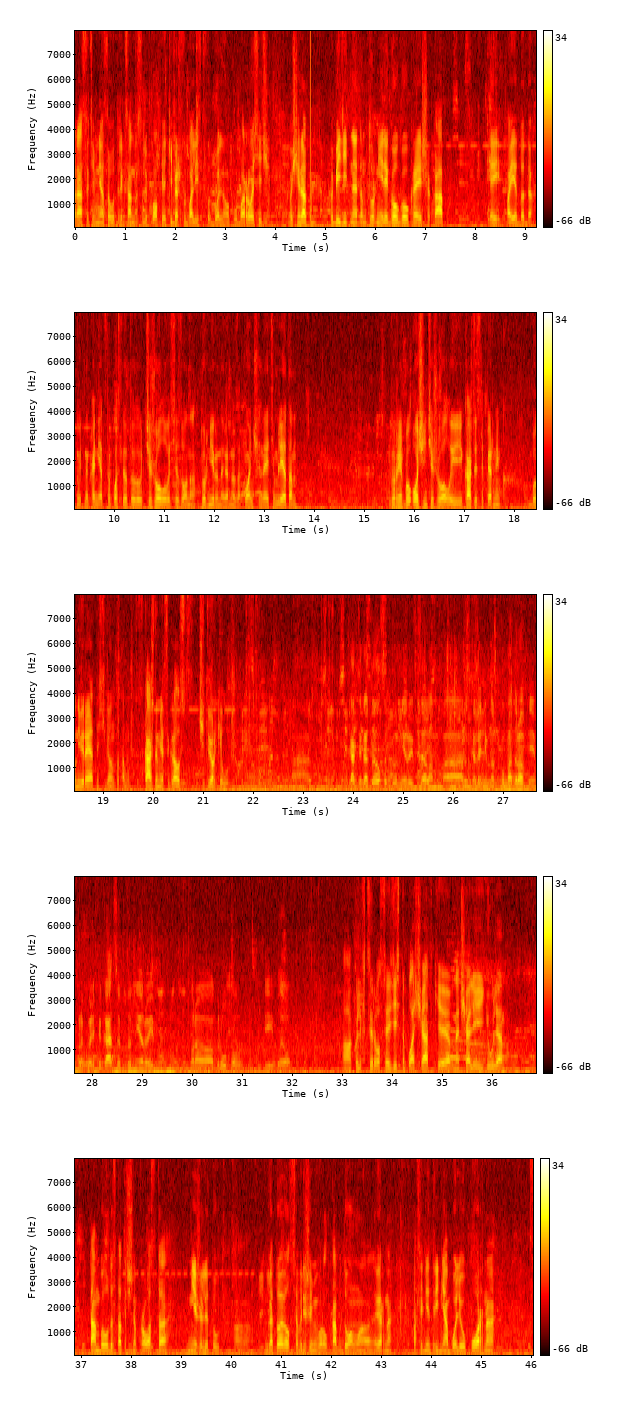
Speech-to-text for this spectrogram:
Здравствуйте, меня зовут Александр Солюков, я киберфутболист футбольного клуба «Росич». Очень рад победить на этом турнире Go Go Croatia Cup. Я поеду отдохнуть наконец-то после вот этого тяжелого сезона. Турниры, наверное, закончены этим летом. Турнир был очень тяжелый, и каждый соперник был невероятно силен, потому что с каждым я сыграл четверки лучших. А, Как ты готовился к турниру и в целом а, расскажи немножко поподробнее про квалификацию к турниру и про группу и плей-офф. А, Квалифицировался я здесь на площадке в начале июля. Там было достаточно просто, нежели тут. А, Готовился в режиме World Cup дома, наверное, последние три дня более упорно,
